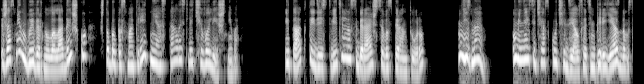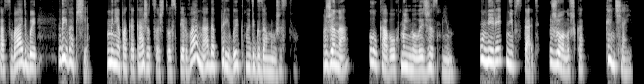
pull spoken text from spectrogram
Жасмин вывернула лодыжку, чтобы посмотреть, не осталось ли чего лишнего. «Итак, ты действительно собираешься в аспирантуру?» «Не знаю. У меня сейчас куча дел с этим переездом, со свадьбой, да и вообще. Мне пока кажется, что сперва надо привыкнуть к замужеству». «Жена», — лукаво ухмыльнулась Жасмин. «Умереть не встать, женушка. Кончай,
